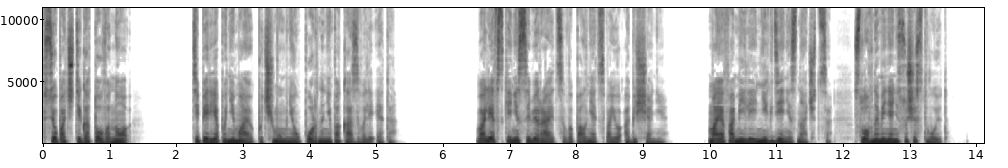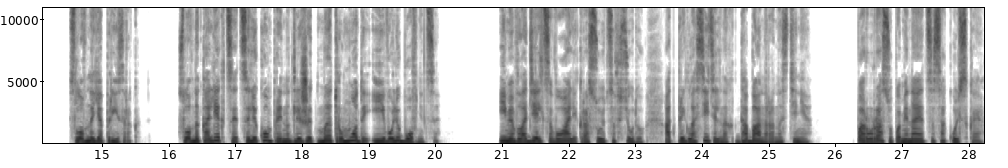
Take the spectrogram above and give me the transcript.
все почти готово, но... Теперь я понимаю, почему мне упорно не показывали это. Валевский не собирается выполнять свое обещание. Моя фамилия нигде не значится, словно меня не существует. Словно я призрак. Словно коллекция целиком принадлежит мэтру моды и его любовнице. Имя владельца вуали красуется всюду, от пригласительных до баннера на стене. Пару раз упоминается Сокульская,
